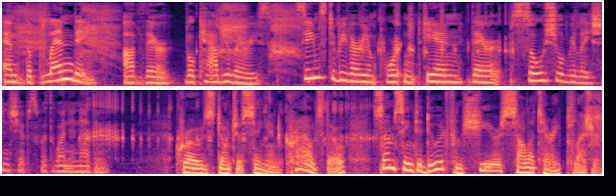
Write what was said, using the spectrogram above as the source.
And the blending of their vocabularies seems to be very important in their social relationships with one another. Crows don't just sing in crowds, though. Some seem to do it from sheer solitary pleasure.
